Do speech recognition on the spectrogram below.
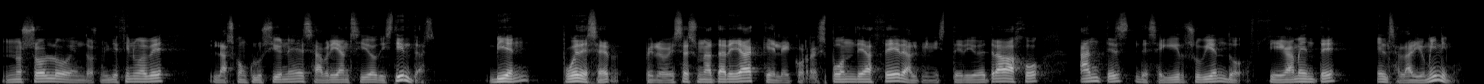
no solo en 2019, las conclusiones habrían sido distintas. Bien, puede ser, pero esa es una tarea que le corresponde hacer al Ministerio de Trabajo antes de seguir subiendo ciegamente el salario mínimo.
